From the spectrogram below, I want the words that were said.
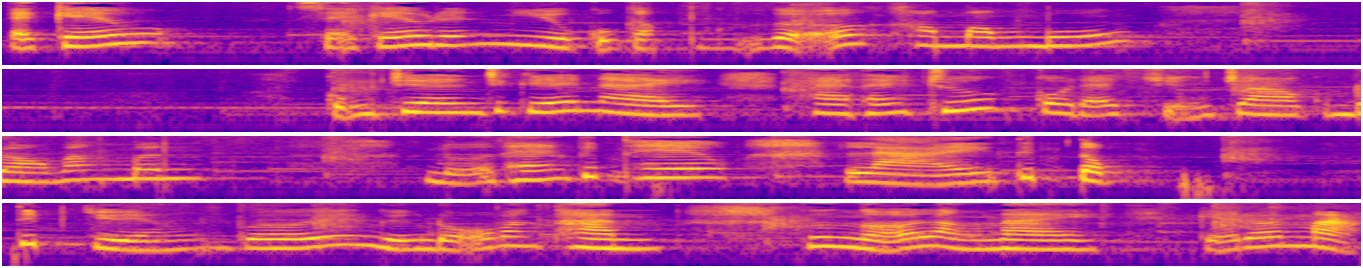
Đã kéo, sẽ kéo đến nhiều cuộc gặp gỡ không mong muốn. Cũng trên chiếc ghế này, hai tháng trước cô đã chuyển trò cùng đoàn văn minh. Nửa tháng tiếp theo, lại tiếp tục tiếp chuyện với Nguyễn Đỗ Văn Thành. Cứ ngỡ lần này, kẻ đối mặt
